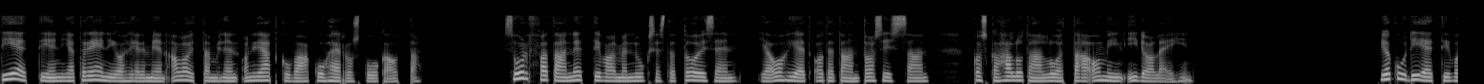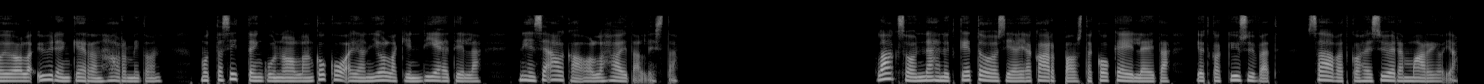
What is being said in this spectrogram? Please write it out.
Diettien ja treeniohjelmien aloittaminen on jatkuvaa kuherruskuukautta. Surffataan nettivalmennuksesta toiseen ja ohjeet otetaan tosissaan, koska halutaan luottaa omiin idoleihin. Joku dietti voi olla yhden kerran harmiton, mutta sitten kun ollaan koko ajan jollakin dietillä, niin se alkaa olla haitallista. Laakso on nähnyt ketoosia ja karppausta kokeilleita, jotka kysyvät, saavatko he syödä marjoja.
